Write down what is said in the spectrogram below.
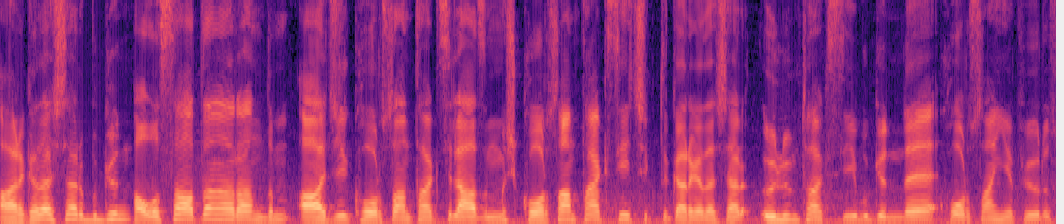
Arkadaşlar bugün halı sahadan arandım. Acil korsan taksi lazımmış. Korsan taksiye çıktık arkadaşlar. Ölüm taksiyi bugün de korsan yapıyoruz.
